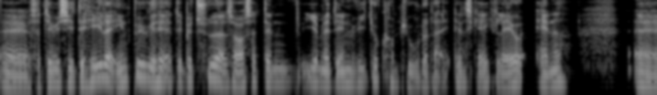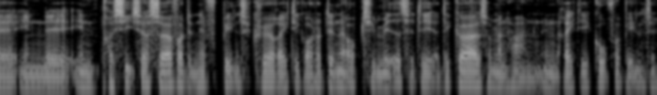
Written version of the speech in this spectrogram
Øh, så det vil sige, at det hele er indbygget her. Det betyder altså også, at den, i og med at det er en videocomputer, der, den skal ikke lave andet øh, end, øh, end præcis at sørge for, at den her forbindelse kører rigtig godt, og den er optimeret til det, og det gør altså, at man har en, en rigtig god forbindelse.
